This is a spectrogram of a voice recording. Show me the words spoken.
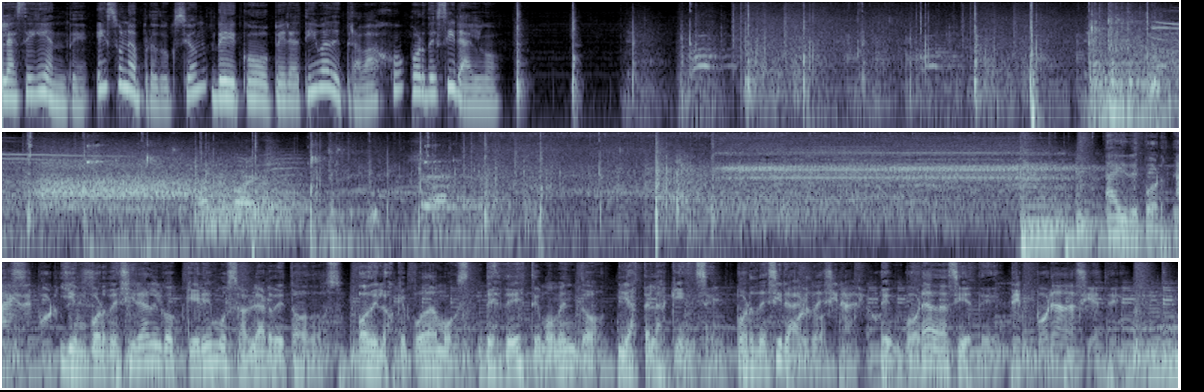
La siguiente es una producción de Cooperativa de Trabajo por decir algo. Hay deportes. Y en Por Decir Algo queremos hablar de todos. O de los que podamos desde este momento y hasta las 15. Por Decir Algo. Temporada 7. Temporada 7.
